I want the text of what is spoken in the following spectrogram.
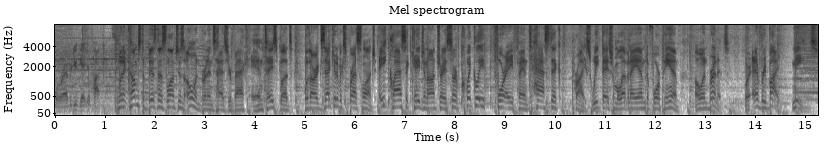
or wherever you get your podcasts. When it comes to business lunches, Owen Brennan's has your back and taste buds with our Executive Express lunch. Eight classic Cajun entrees served quickly for a fantastic price. Weekdays from 11 a.m. to 4 p.m. Owen Brennan's, where every bite means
